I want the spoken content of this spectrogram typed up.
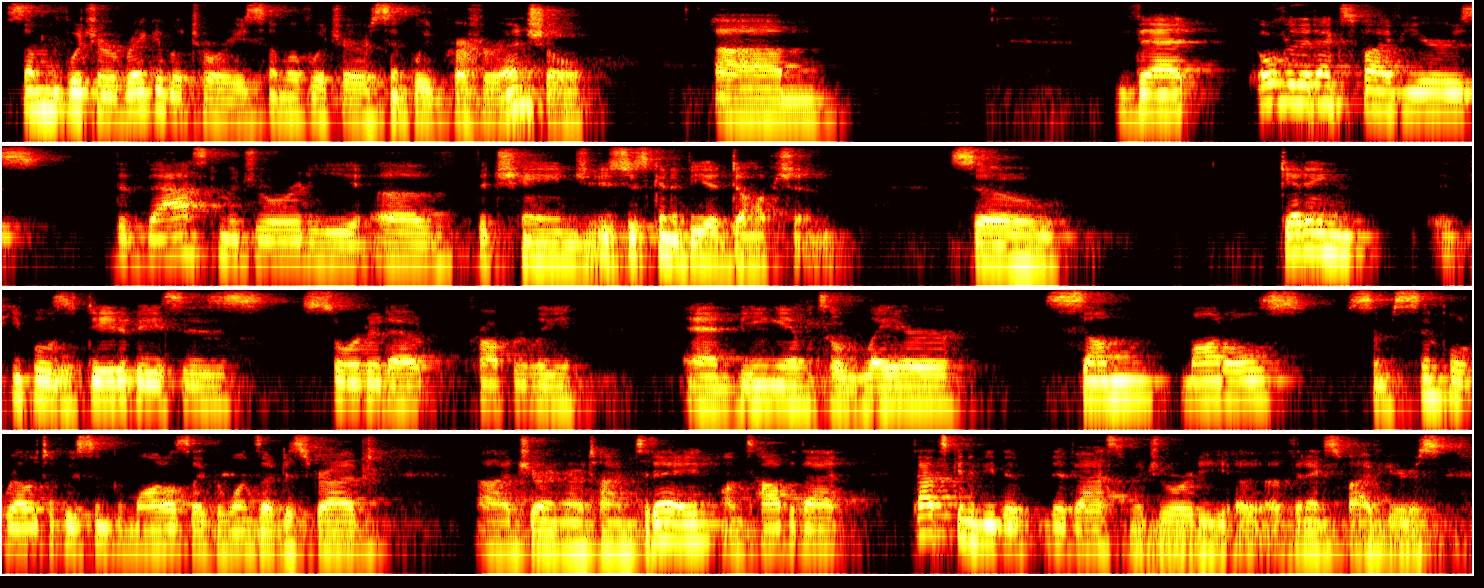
Some of which are regulatory, some of which are simply preferential. Um, that over the next five years, the vast majority of the change is just going to be adoption. So, getting people's databases sorted out properly and being able to layer some models, some simple, relatively simple models like the ones I've described uh, during our time today, on top of that, that's going to be the, the vast majority of, of the next five years.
